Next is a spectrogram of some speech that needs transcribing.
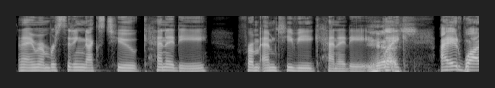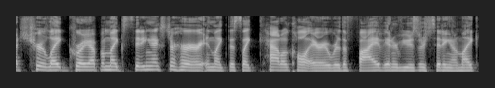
And I remember sitting next to Kennedy from MTV Kennedy. Yes. Like I had watched her like growing up. I'm like sitting next to her in like this like cattle call area where the five interviews are sitting. I'm like,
